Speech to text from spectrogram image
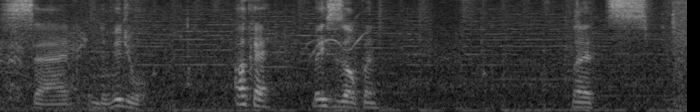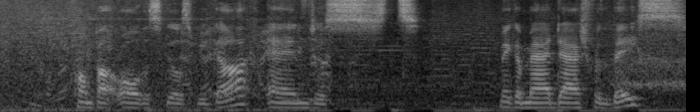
sad individual. Okay, base is open. Let's pump out all the skills we got and just make a mad dash for the base.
